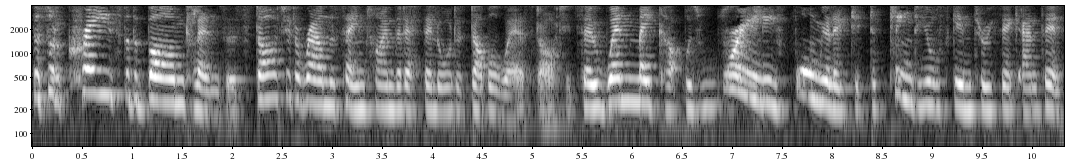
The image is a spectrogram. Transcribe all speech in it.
the sort of craze for the balm cleansers started around the same time that Estee Lauder Double Wear started. So when makeup was really formulated to cling to your skin through thick and thin.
